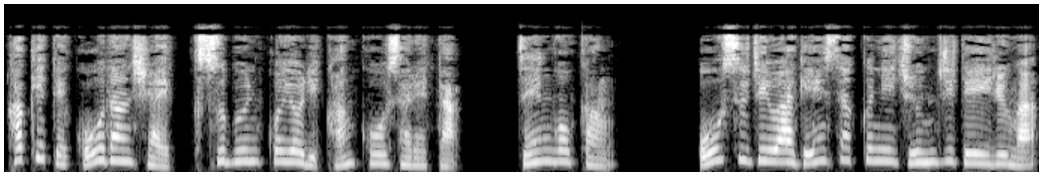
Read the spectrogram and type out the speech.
かけて講談社 X 文庫より刊行された。前後巻。大筋は原作に準じているが、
